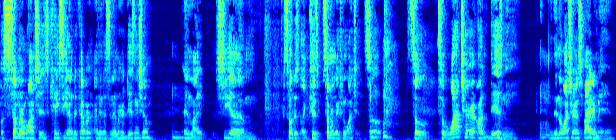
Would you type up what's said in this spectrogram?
but Summer watches K.C. Undercover. I think that's the name of her Disney show. Mm. And like she um, so does like because Summer makes me watch it. So, so to watch her on Disney, Mhm. and then to watch her in Spider Man,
